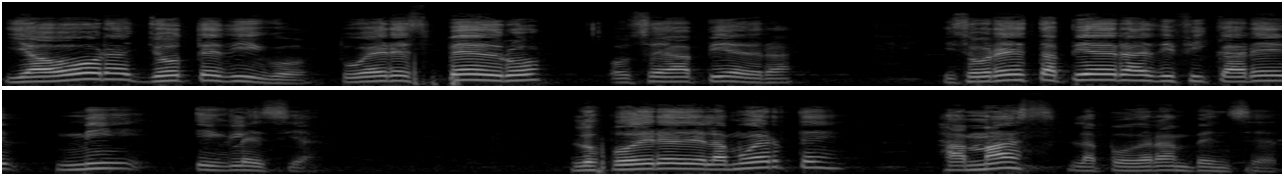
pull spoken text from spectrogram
y ahora yo te digo, tú eres Pedro, o sea, piedra, y sobre esta piedra edificaré mi iglesia los poderes de la muerte jamás la podrán vencer.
